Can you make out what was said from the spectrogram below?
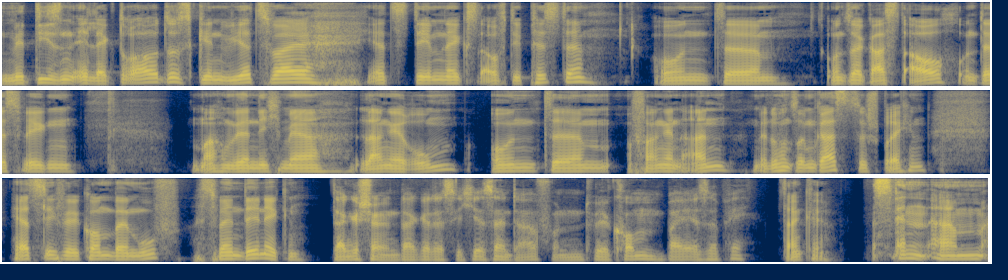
mit diesen Elektroautos gehen wir zwei jetzt demnächst auf die Piste und ähm, unser Gast auch und deswegen machen wir nicht mehr lange rum und ähm, fangen an, mit unserem Gast zu sprechen. Herzlich willkommen bei Move, Sven Deneken. Dankeschön, danke, dass ich hier sein darf und willkommen bei SAP. Danke. Sven, ähm,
